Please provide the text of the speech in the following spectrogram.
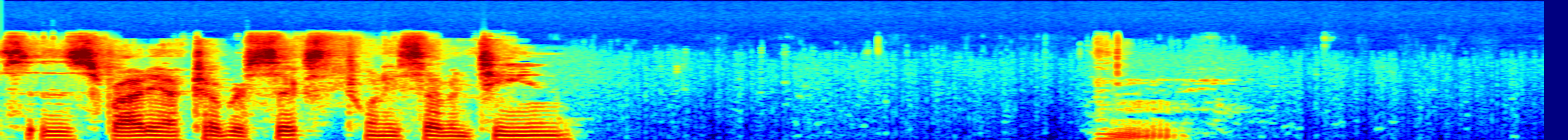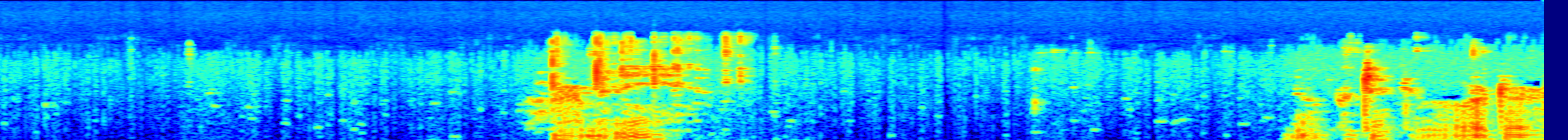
This is Friday, October 6th, 2017. Hmm. Harmony. No particular order.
